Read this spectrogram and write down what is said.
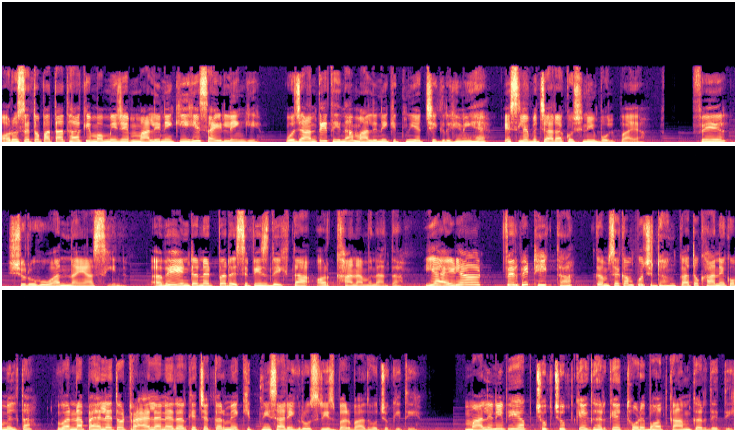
और उसे तो पता था कि मम्मी जी मालिनी की ही साइड लेंगी। वो जानती थी ना मालिनी कितनी अच्छी गृहिणी है, इसलिए बेचारा कुछ नहीं बोल पाया। फिर शुरू हुआ नया सीन अभी इंटरनेट पर रेसिपीज़ देखता और खाना बनाता। ये आइडिया फिर भी ठीक था। कम से कम कुछ ढंग का तो खाने को मिलता। वरना पहले तो ट्रायल एंड एरर के चक्कर में कितनी सारी ग्रोसरीज बर्बाद हो चुकी थी। मालिनी भी अब छुप छुप के घर के थोड़े बहुत काम कर देती।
